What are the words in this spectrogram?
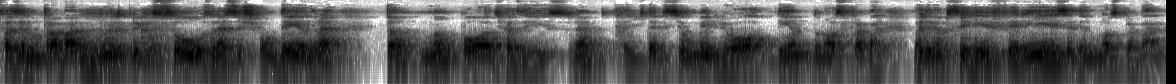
fazendo um trabalho muito preguiçoso, né? Se escondendo, né? Então, não pode fazer isso, né? A gente deve ser o melhor dentro do nosso trabalho. Nós devemos ser referência dentro do nosso trabalho.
